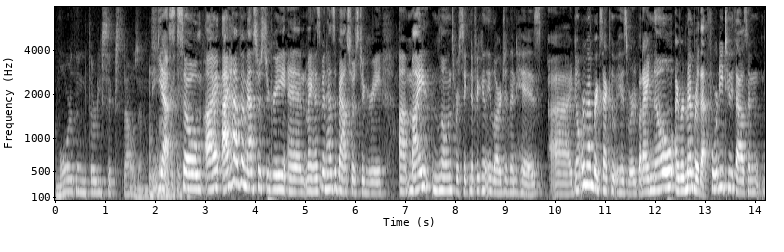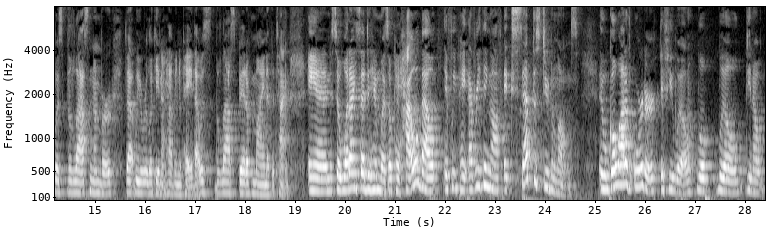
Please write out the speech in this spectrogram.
more than thirty six thousand. Yes. So I, I have a master's degree and my husband has a bachelor's degree. Um, my loans were significantly larger than his. I don't remember exactly what his were, but I know I remember that forty two thousand was the last number that we were looking at having to pay. That was the last bit of mine at the time. And so what I said to him was, okay, how about if we pay everything off except the student loans? It will go out of order, if you will. We'll, we'll, you know,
